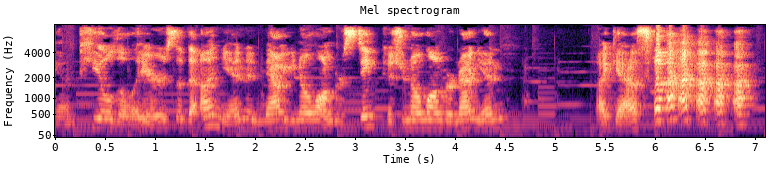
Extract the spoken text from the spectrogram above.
you unpeel the layers of the onion, and now you no longer stink because you're no longer an onion, I guess.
